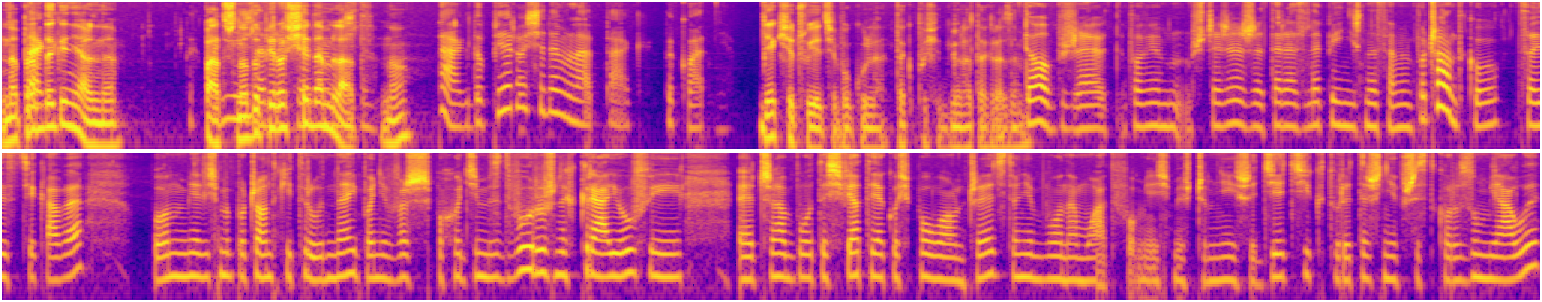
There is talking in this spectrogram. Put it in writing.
Naprawdę Tak. genialne. Patrz, no dopiero to się 7 lat. No. Tak, dopiero 7 lat, tak, dokładnie. Jak się czujecie w ogóle, tak po 7 latach razem? Dobrze, powiem szczerze, że teraz lepiej niż na samym początku, co jest ciekawe, bo mieliśmy początki trudne i ponieważ pochodzimy z dwóch różnych krajów i e, trzeba było te światy jakoś połączyć, to nie było nam łatwo. Mieliśmy jeszcze mniejsze dzieci, które też nie wszystko rozumiały,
